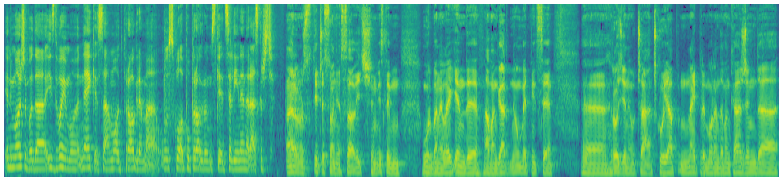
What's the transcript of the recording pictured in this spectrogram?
ili možemo da izdvojimo neke samo od programa u sklopu programske celine na raskršću? Naravno, što se tiče Sonja Savić, mislim, urbane legende, avangardne umetnice, e, rođene u Čačku. Ja najpre moram da vam kažem da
